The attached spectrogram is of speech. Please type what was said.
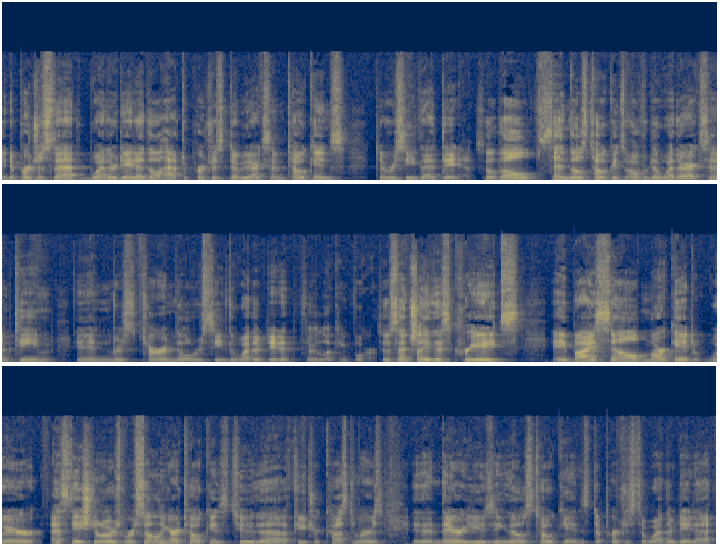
and to purchase that weather data, they'll have to purchase WXM tokens to receive that data. So they'll send those tokens over to the WeatherXM team, and in return, they'll receive the weather data that they're looking for. So essentially, this creates a buy sell market where as station owners we're selling our tokens to the future customers and then they're using those tokens to purchase the weather data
